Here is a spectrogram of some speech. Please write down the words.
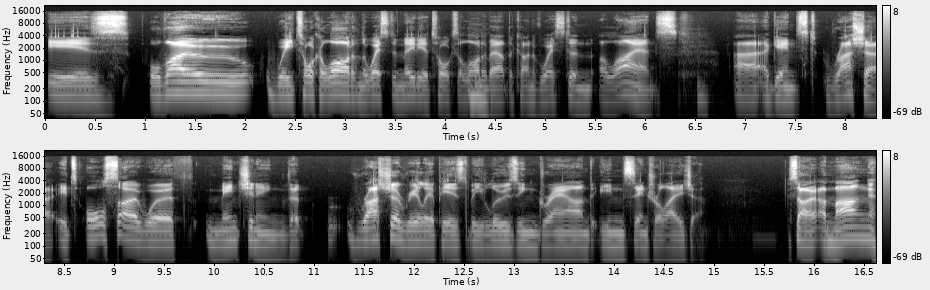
is although we talk a lot and the Western media talks a Mm. lot about the kind of Western alliance uh, against Russia, it's also worth mentioning that Russia really appears to be losing ground in Central Asia. So among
